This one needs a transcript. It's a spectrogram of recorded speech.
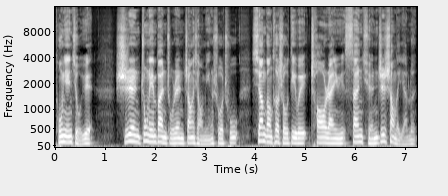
同年九月，时任中联办主任张晓明说出“香港特首地位超然于三权之上的”言论，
